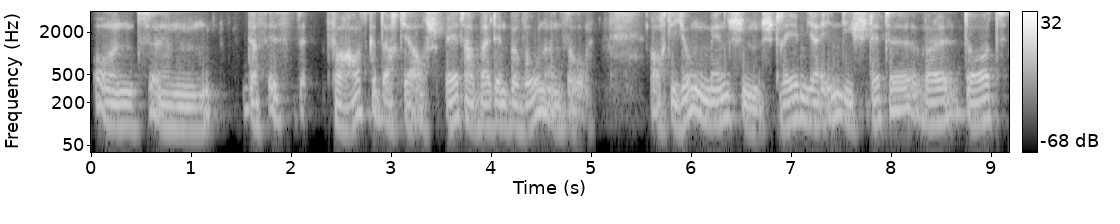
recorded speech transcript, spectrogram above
Und ähm, das ist vorausgedacht ja auch später bei den Bewohnern so. Auch die jungen Menschen streben ja in die Städte, weil dort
